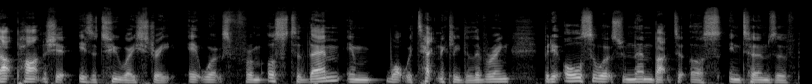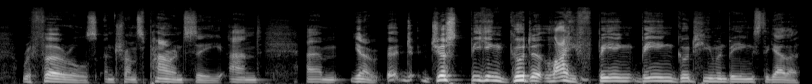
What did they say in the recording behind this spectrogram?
that partnership is a two way street. It works from us to them in what we're technically delivering, but it also works from them back to us in terms of referrals and transparency and, um, you know, uh, just being good at life, being being good human beings together,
